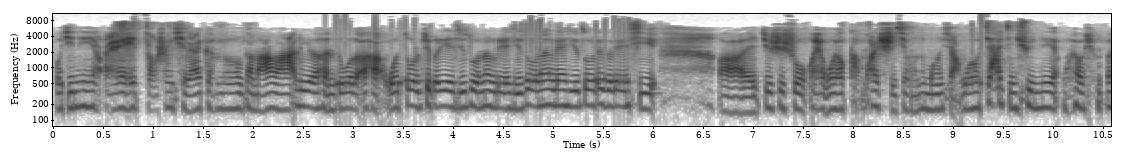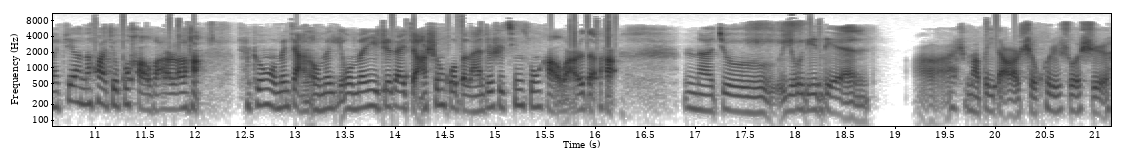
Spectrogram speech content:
我今天要哎早上起来干嘛干嘛嘛，列了很多的哈，我做了这个练习，做那个练习，做那个练习，做这个练习，啊，就是说，哎，我要赶快实现我的梦想，我要加紧训练，我要什么？这样的话就不好玩了哈。跟我们讲的，我们我们一直在讲，生活本来就是轻松好玩的哈，那就有点点。啊，什么背道而驰，或者说是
